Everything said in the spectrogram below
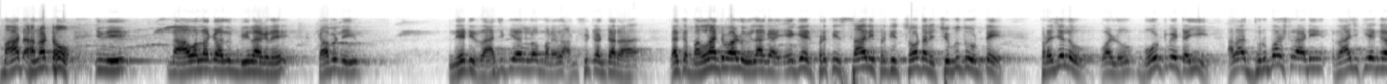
మాట అనటం ఇది నా వల్ల కాదు మీలాగనే. కాబట్టి నేటి రాజకీయాల్లో మనం అన్ఫిట్ అంటారా? లేకపోతే మనలాంటి వాళ్ళు ఇలాగ ఎగైన్ ప్రతిసారి ప్రతి చోటని చెబుతూ ఉంటే ప్రజలు వాళ్ళు మోటివేట్ అయ్యి అలా దుర్భాషలాడి రాజకీయంగా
